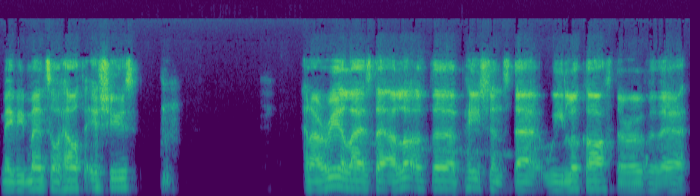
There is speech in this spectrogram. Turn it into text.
maybe mental health issues. And I realized that a lot of the patients that we look after over there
